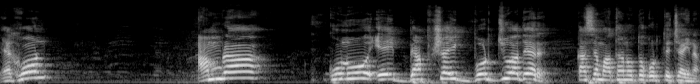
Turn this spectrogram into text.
এখন আমরা কোনো এই ব্যবসায়িক বর্জুয়াদের কাছে মাথা নত করতে চাই না।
